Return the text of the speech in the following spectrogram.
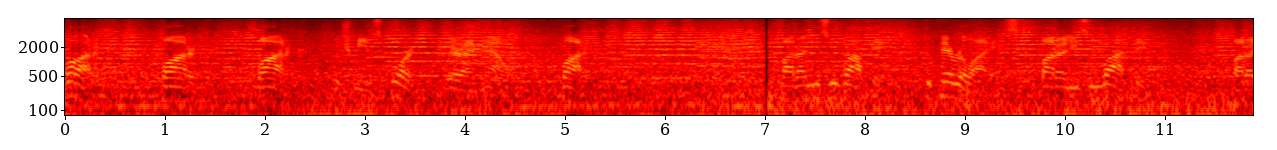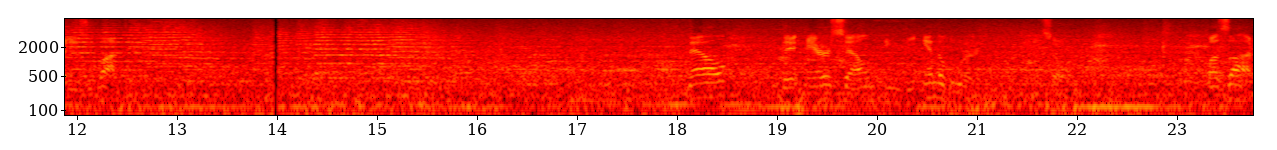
Park. Park. Park, which means port, where I'm now. Park. Paralizuvate, to paralyze. Paralizuvate. Paralizuvate. Now the air sound in the end of the word. So bazar,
